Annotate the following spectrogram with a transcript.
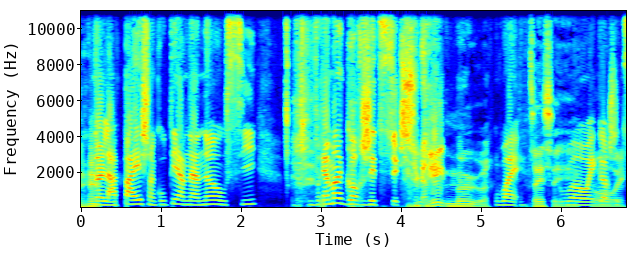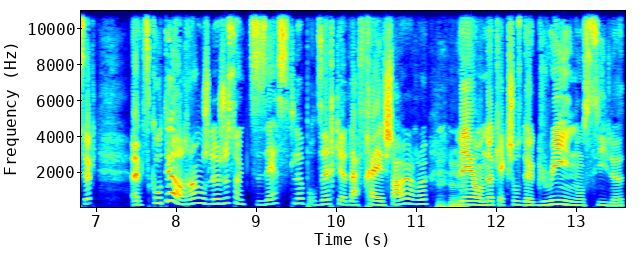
Mhm. On a la pêche, un côté ananas aussi. Vraiment gorgé de sucre. là. Sucré, mûr. Ouais. Tu sais, c'est. Ouais, ouais, gorgé ouais. de sucre. Un petit côté orange, là, juste un petit zeste là, pour dire qu'il y a de la fraîcheur. là. Mhm. Mais on a quelque chose de green aussi, là,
